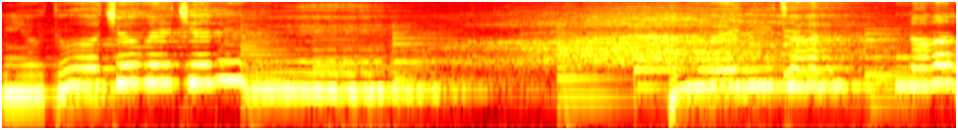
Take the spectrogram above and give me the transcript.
有多久没见你？因为你在哪里？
